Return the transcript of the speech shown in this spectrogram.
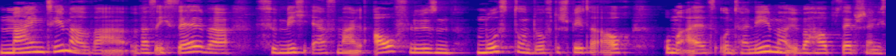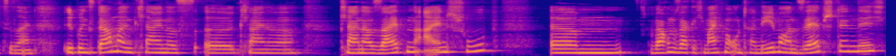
mein Thema war, was ich selber für mich erstmal auflösen musste und durfte später auch, um als Unternehmer überhaupt selbstständig zu sein. Übrigens da mal ein kleines, äh, kleine, kleiner Seiteneinschub. Ähm, warum sage ich manchmal Unternehmer und selbstständig?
